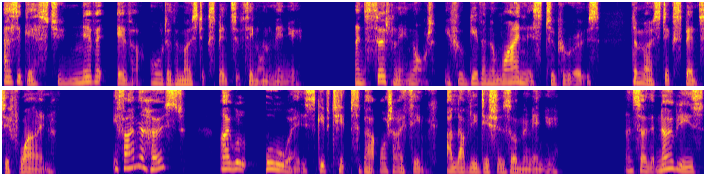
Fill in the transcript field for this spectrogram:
as a guest, you never ever order the most expensive thing on the menu. And certainly not if you're given a wine list to peruse, the most expensive wine. If I'm the host, I will always give tips about what I think are lovely dishes on the menu. And so that nobody's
